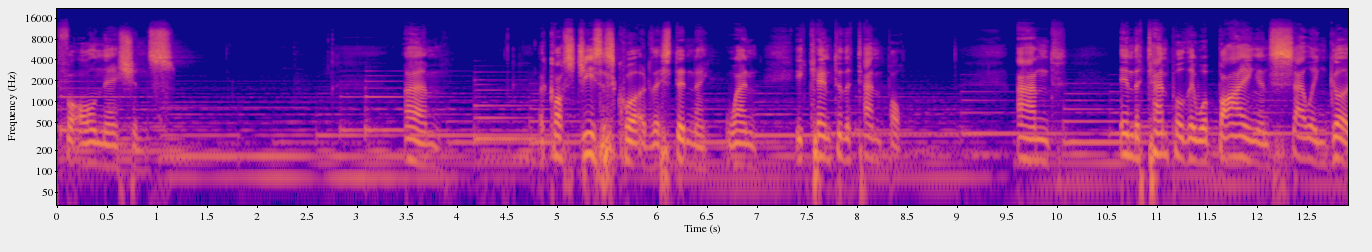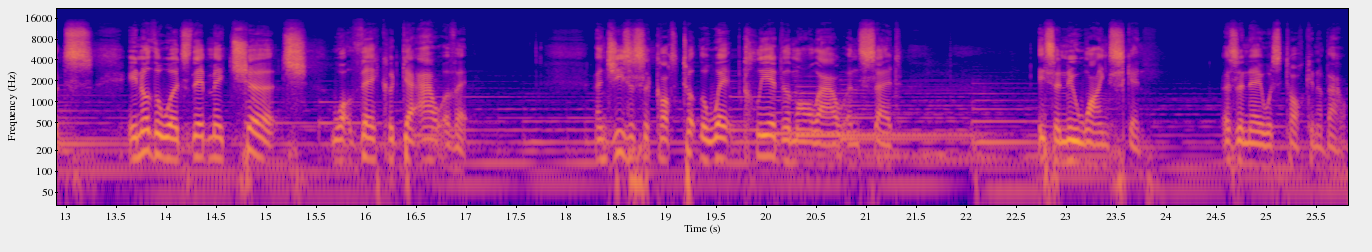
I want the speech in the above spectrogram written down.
for all nations. Um, of course, Jesus quoted this, didn't he? When he came to the temple. And in the temple, they were buying and selling goods. In other words, they made church what they could get out of it. And Jesus, of course, took the whip, cleared them all out, and said, It's a new wineskin, as Ane was talking about.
